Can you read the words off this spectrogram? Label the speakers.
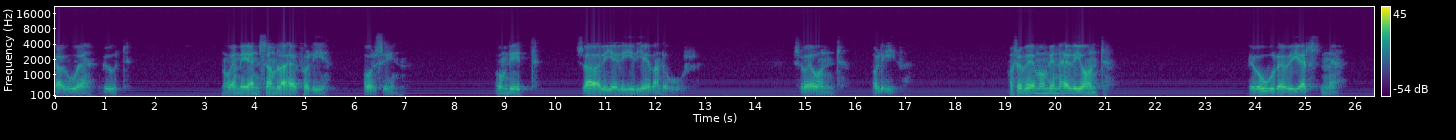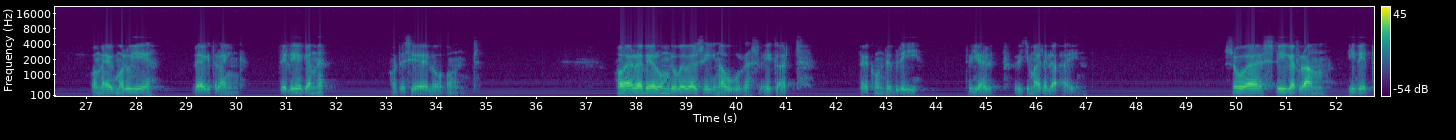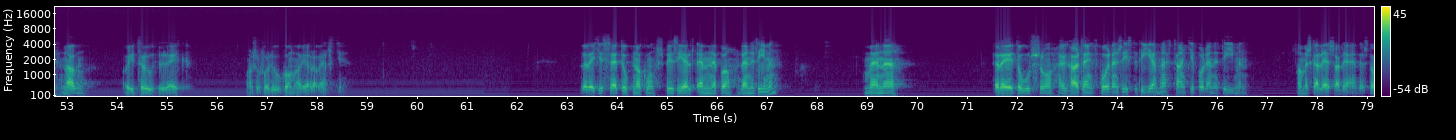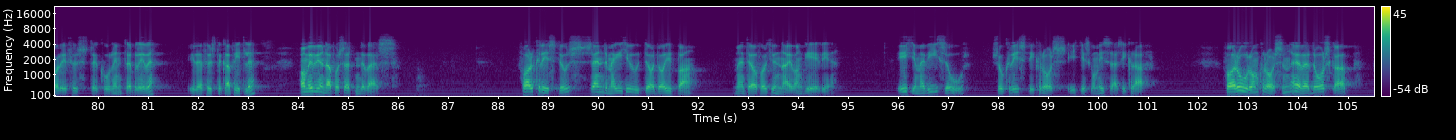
Speaker 1: Ja, gode eh, Gud, nu är vi ensamla här för for de åsyn om ditt salige, livgivande ord, så är ont och liv. Och så ber man om Den helige ånd. Over över over Och mig må du ge deg treng till legeme och till själ och ont. Och Herre, ber om du vill välsigna ordet slik att det kunde bli till hjälp, vilket mer eller én. Så eh, jag stiger fram i ditt namn och i tro till Dig, och så får du komma och göra verket. Eh, det er ikke satt opp noe spesielt emne på denne timen, men uh, det er et ord som jeg har tenkt på den siste tida med tanke på denne timen. Og vi skal lese det. Det står i første Korinterbrevet, i det første kapitlet, og vi begynner på 17. vers. For Kristus sendte meg ikke ut til å døype, men til å forkynne evangeliet. Ikke med vise ord, så Kristi kross ikke skulle missas i kraft. For ord om krossen er vel dårskap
